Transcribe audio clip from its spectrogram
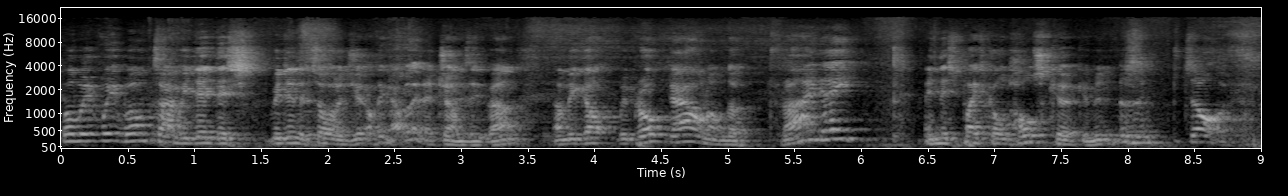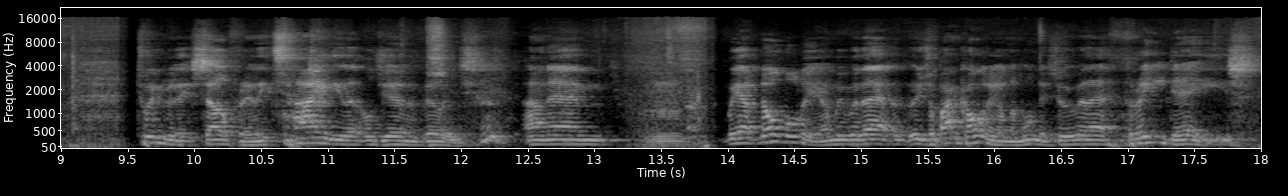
Well, we, we, one time we did this. We did a tour. Of, I think I was in a transit van, and we got we broke down on the Friday in this place called Holzkirchen. It was a sort of twinned with itself, really tiny little German village, and. Um, we had no money, and we were there. It was a bank holiday on the Monday, so we were there three days,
